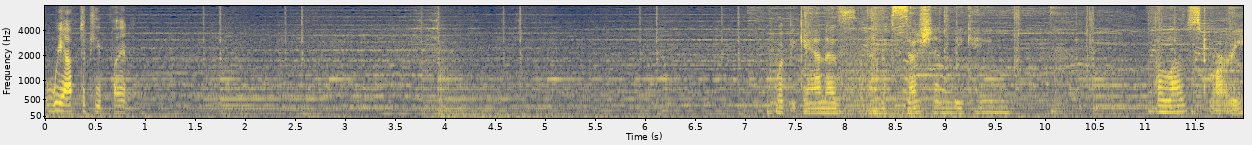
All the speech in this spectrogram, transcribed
We have to keep fighting. What began as an obsession became a love story.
